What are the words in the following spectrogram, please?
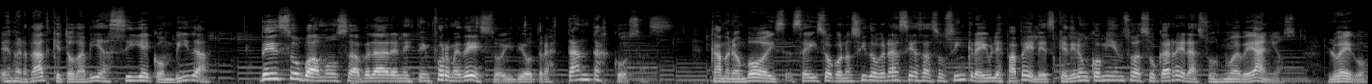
¿Es verdad que todavía sigue con vida? De eso vamos a hablar en este informe de eso y de otras tantas cosas. Cameron Boyce se hizo conocido gracias a sus increíbles papeles que dieron comienzo a su carrera a sus nueve años. Luego,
